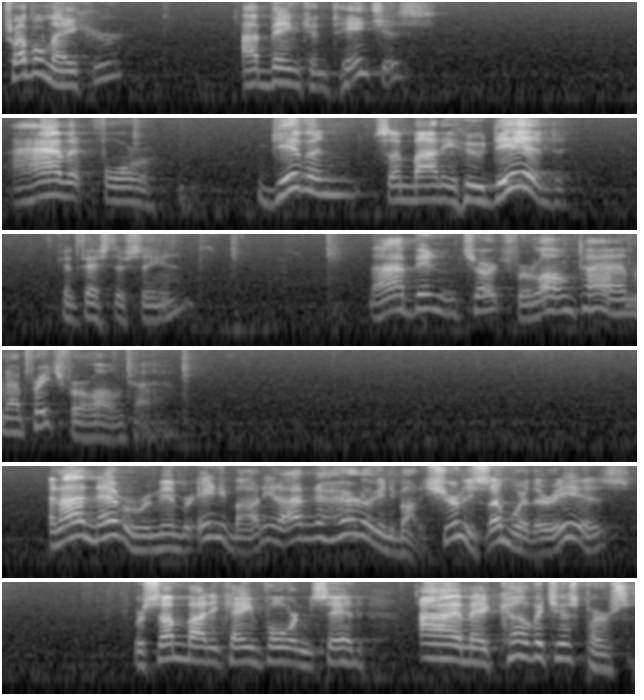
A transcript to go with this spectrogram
troublemaker. I've been contentious. I haven't forgiven somebody who did confess their sins. Now, I've been in church for a long time and I preached for a long time. And I never remember anybody, and I've never heard of anybody, surely somewhere there is, where somebody came forward and said, I am a covetous person.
